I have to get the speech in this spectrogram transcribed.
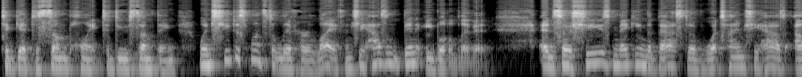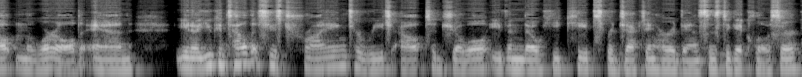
to get to some point to do something when she just wants to live her life and she hasn't been able to live it. And so she's making the best of what time she has out in the world. And, you know, you can tell that she's trying to reach out to Joel, even though he keeps rejecting her advances to get closer.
